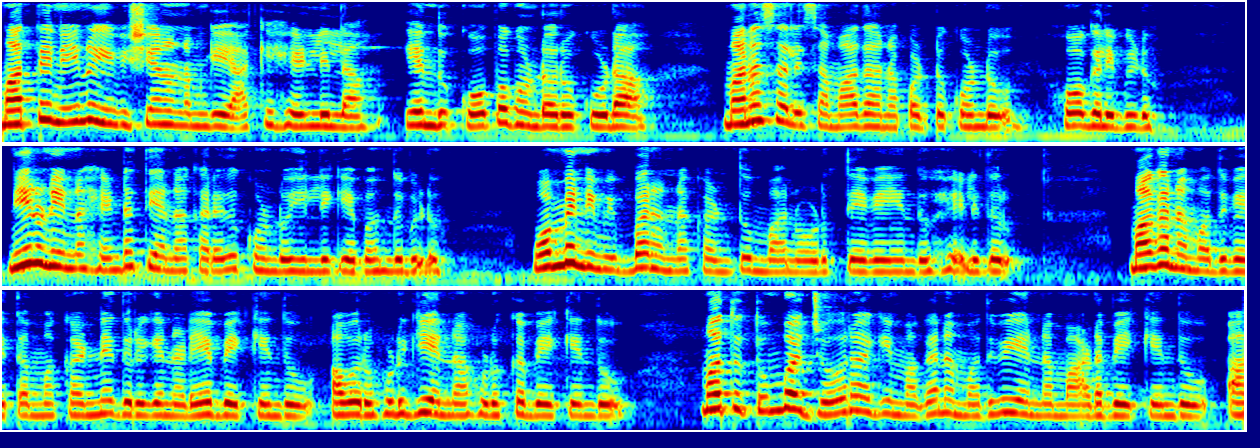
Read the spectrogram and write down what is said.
ಮತ್ತೆ ನೀನು ಈ ವಿಷಯನ ನಮಗೆ ಯಾಕೆ ಹೇಳಲಿಲ್ಲ ಎಂದು ಕೋಪಗೊಂಡರೂ ಕೂಡ ಮನಸ್ಸಲ್ಲಿ ಸಮಾಧಾನ ಪಟ್ಟುಕೊಂಡು, ಹೋಗಲಿ ಬಿಡು. ನೀನು ನಿನ್ನ ಹೆಂಡತಿಯನ್ನು ಕರೆದುಕೊಂಡು ಇಲ್ಲಿಗೆ ಬಂದು ಬಿಡು. ಒಮ್ಮೆ ನಿಮ್ಮಿಬ್ಬರನ್ನ ಕಣ್ತುಂಬ ನೋಡುತ್ತೇವೆ ಎಂದು ಹೇಳಿದರು. ಮಗನ ಮದುವೆ ತಮ್ಮ ಕಣ್ಣೆದುರಿಗೆ ನಡೆಯಬೇಕೆಂದು, ಅವರು ಹುಡುಗಿಯನ್ನು ಹುಡುಕಬೇಕೆಂದು ಮತ್ತು ತುಂಬ ಜೋರಾಗಿ ಮಗನ ಮದುವೆಯನ್ನು ಮಾಡಬೇಕೆಂದು ಆ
